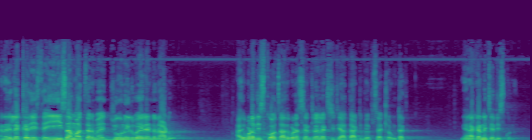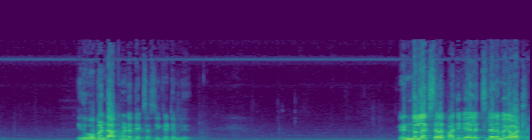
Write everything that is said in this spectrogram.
అనేది లెక్క చేస్తే ఈ సంవత్సరమే జూన్ ఇరవై రెండు నాడు. అది కూడా తీసుకోవచ్చు. అది కూడా సెంట్రల్ ఎలక్ట్రిసిటీ అథారిటీ వెబ్సైట్లో ఉంటుంది. నేను అక్కడి నుంచే తీసుకున్నా. ఇది ఓపెన్ డాక్యుమెంట్ అధ్యక్ష సీక్రెట్ ఏం లేదు. రెండు లక్షల పదివేల చిల్లర మెగావాట్లే.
